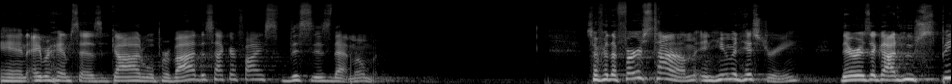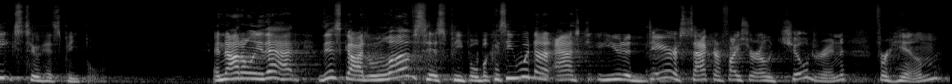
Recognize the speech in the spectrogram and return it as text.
And Abraham says, God will provide the sacrifice. This is that moment. So, for the first time in human history, there is a God who speaks to his people. And not only that, this God loves his people because he would not ask you to dare sacrifice your own children for him.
